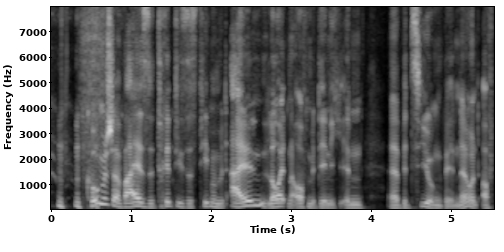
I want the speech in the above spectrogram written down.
Komischerweise tritt dieses Thema mit allen Leuten auf, mit denen ich in äh, Beziehung bin. Ne? Und auf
